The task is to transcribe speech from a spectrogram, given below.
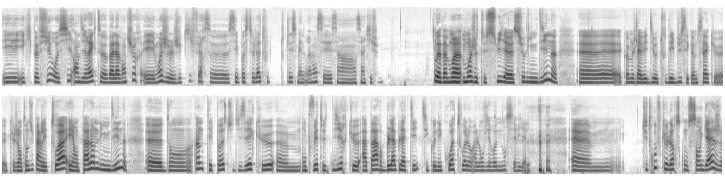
et, qui peuvent suivre aussi en direct euh, bah, l'aventure. Et moi, je, je, kiffe faire ces posts-là toutes les semaines. Vraiment, c'est un, un kiff. Ouais, bah moi, moi, je te suis euh, sur LinkedIn. Euh, comme je l'avais dit au tout début, c'est comme ça que, que j'ai entendu parler de toi. Et en parlant de LinkedIn, euh, dans un de tes posts, tu disais que on pouvait te dire que à part blablater, tu connais quoi toi à l'environnement sériel Tu trouves que lorsqu'on s'engage,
